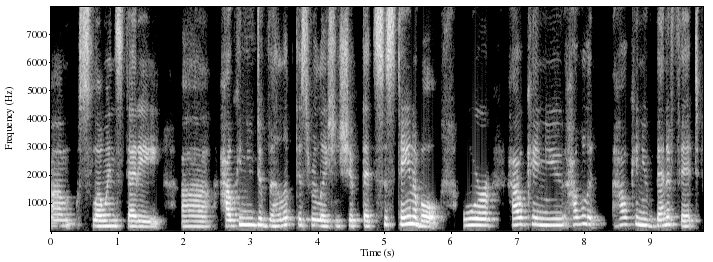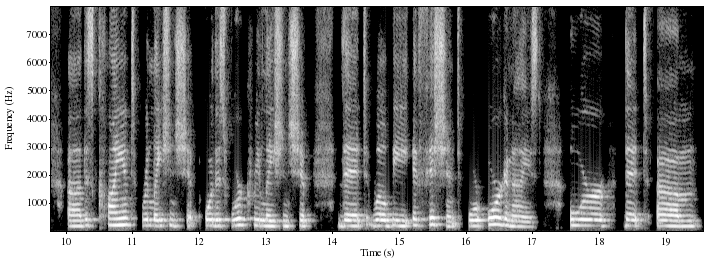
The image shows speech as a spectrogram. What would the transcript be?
um, slow and steady. Uh, how can you develop this relationship that's sustainable or how can you how will it how can you benefit uh, this client relationship or this work relationship that will be efficient or organized or that um,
